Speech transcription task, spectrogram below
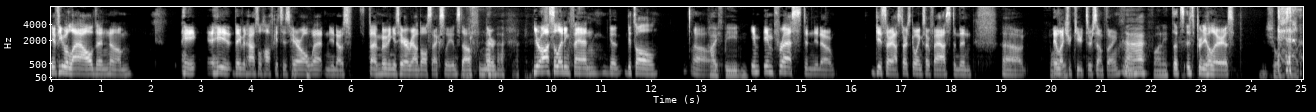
if you allow, then um, he he David Hasselhoff gets his hair all wet and you know s- uh, moving his hair around all sexily and stuff. And they're Your oscillating fan get, gets all uh, High speed. Im- impressed, and you know, gets yeah, starts going so fast, and then uh, Funny. electrocutes or something. Ah, funny. That's it's pretty hilarious. Short short.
